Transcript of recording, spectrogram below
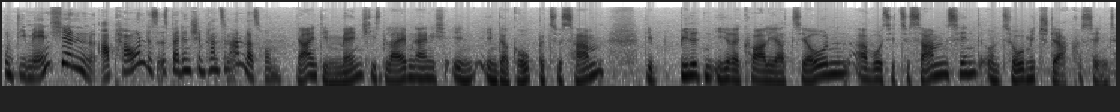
und die Männchen abhauen. Das ist bei den Schimpansen andersrum. Ja, die Männchen bleiben eigentlich in, in der Gruppe zusammen. Die bilden ihre Koalitionen, äh, wo sie zusammen sind und somit stärker sind.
